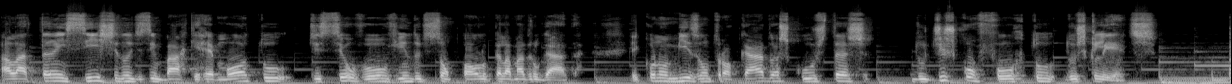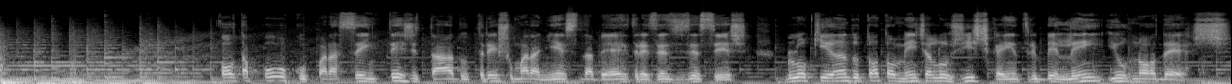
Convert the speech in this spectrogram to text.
A Latam insiste no desembarque remoto de seu voo vindo de São Paulo pela madrugada. Economizam trocado às custas do desconforto dos clientes. Falta pouco para ser interditado o trecho maranhense da BR-316, bloqueando totalmente a logística entre Belém e o Nordeste.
